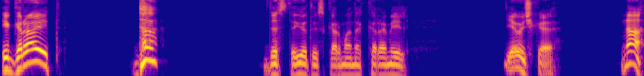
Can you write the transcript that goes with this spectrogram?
Играет? Да достает из кармана карамель. Девочка, на!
